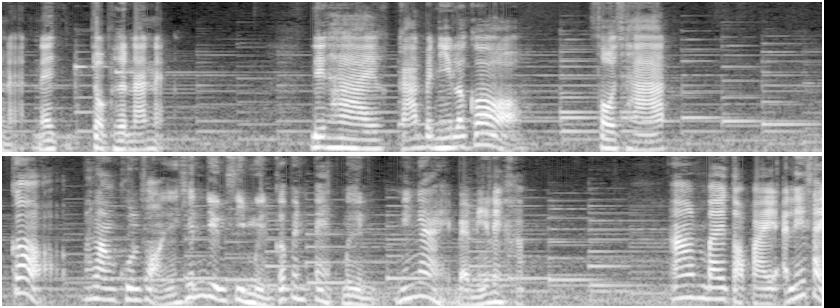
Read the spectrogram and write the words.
เนี่ยในจบเทิร์นนั้นเนี่ยรีทายการ์ดใบนี้แล้วก็โซชาร์ตก็พลังคูณสองอย่างเช่นยืนสี่หมื่นก็เป็นแปดหมื่นง่ายๆ แบบนี้เลยครับอ่าใบต่อไป อันนี้ใส่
